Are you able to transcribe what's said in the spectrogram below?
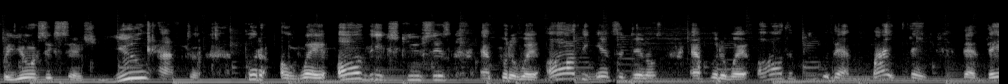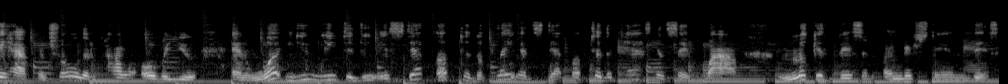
for your success. You have to put away all the excuses and put away all the incidentals and put away all the people that might think that they have control and power over you. And what you need to do is step up to the plate and step up to the task and say, wow, look at this and understand this.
